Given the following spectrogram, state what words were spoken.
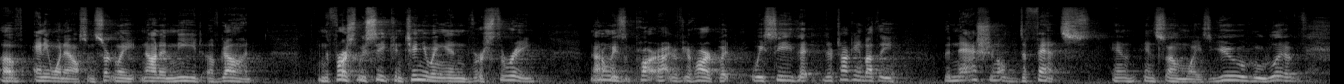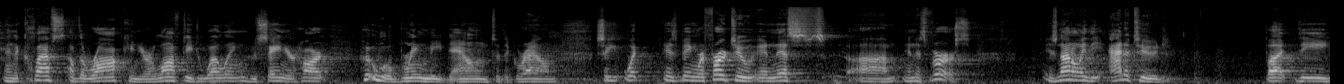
of anyone else, and certainly not in need of God. And the first we see continuing in verse 3, not only is the part of your heart, but we see that they're talking about the, the national defense in, in some ways. You who live in the clefts of the rock in your lofty dwelling, who say in your heart, Who will bring me down to the ground? See, what is being referred to in this, um, in this verse is not only the attitude, but the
